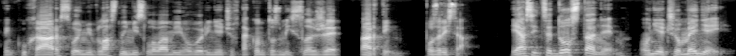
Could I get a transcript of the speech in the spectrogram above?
ten kuchár svojimi vlastnými slovami hovorí niečo v takomto zmysle, že Martin, pozri sa, ja síce dostanem o niečo menej,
